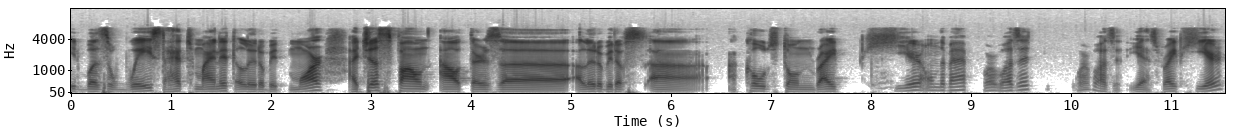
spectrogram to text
It was a waste. I had to mine it a little bit more. I just found out there's a, a little bit of uh, a coldstone right here on the map. Where was it? Where was it? Yes, right here,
